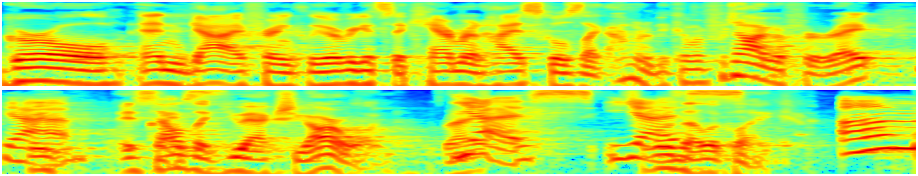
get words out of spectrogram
girl and guy, frankly, whoever gets a camera in high school is like, I'm gonna become a photographer, right? Yeah, it sounds course. like you actually are one, right? Yes. So Yes. what does that look like? Um,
